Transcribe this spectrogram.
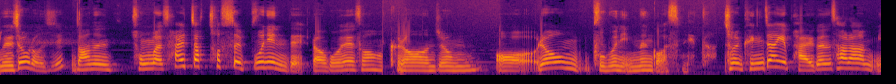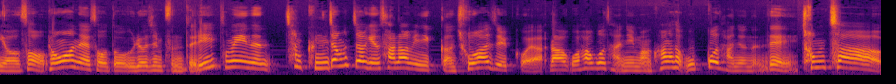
왜 저러지? 나는 정말 살짝 쳤을 뿐인데 라고 해서 그런 좀 어려운 부분이 있는 것 같습니다. 저는 굉장히 밝은 사람이어서 병원에서도 의료진 분들이 소민이는 참 긍정적인 사람이니까 좋아질 거야 라고 하고 다니면 항상 웃고 다녔는데 점차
